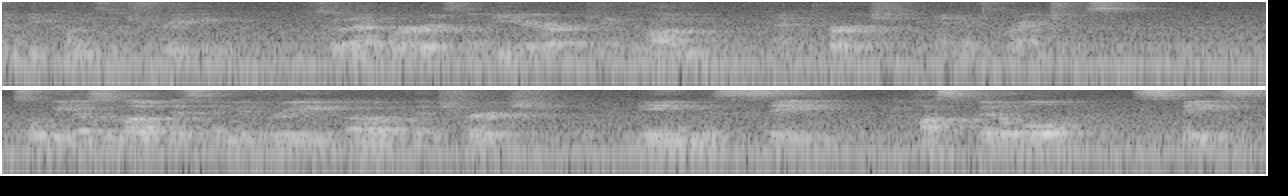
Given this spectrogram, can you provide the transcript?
and becomes a tree, so that birds of the air can come and perch in its branches. So we just love this imagery of the church being this safe, hospitable space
